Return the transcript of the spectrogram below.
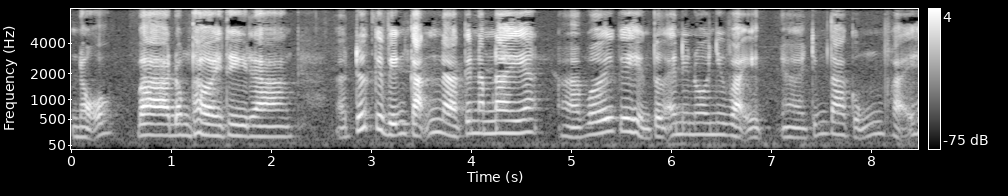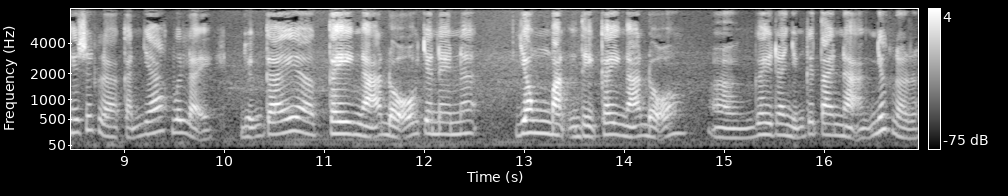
nổ. Và đồng thời thì là à, trước cái viễn cảnh là cái năm nay á à, với cái hiện tượng El Nino như vậy à, chúng ta cũng phải hết sức là cảnh giác với lại những cái à, cây ngã đổ. Cho nên á dông mạnh thì cây ngã đổ à, gây ra những cái tai nạn nhất là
